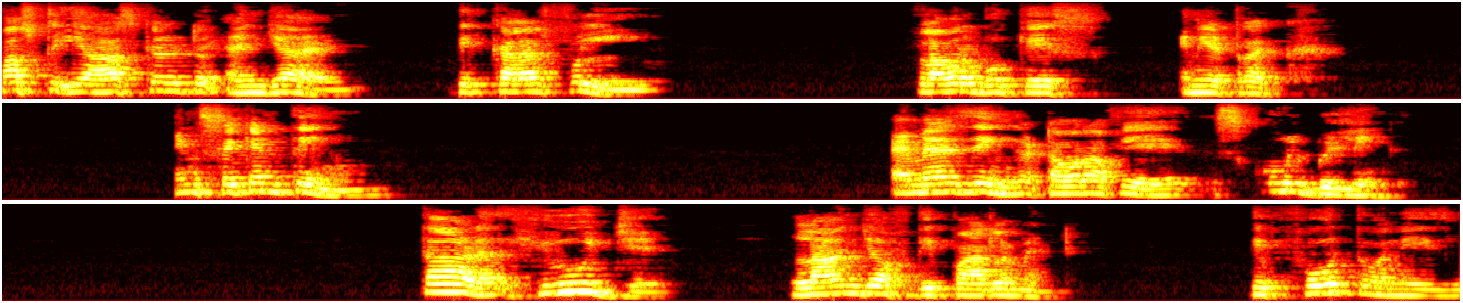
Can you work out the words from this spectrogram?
First, he asked her to enjoy the colorful flower bouquets in a truck. And second thing, amazing tower of a school building. Third, huge launch of the parliament. The fourth one is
